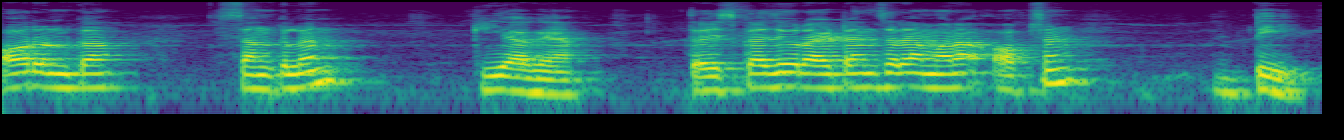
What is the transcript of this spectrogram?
और उनका संकलन किया गया। तो इसका जो राइट आंसर है हमारा ऑप्शन डी।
